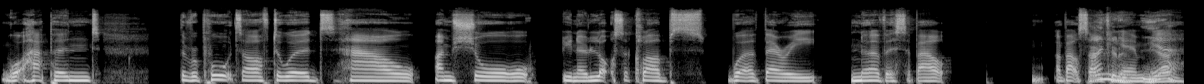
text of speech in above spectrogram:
what happened, the reports afterwards. How I'm sure you know lots of clubs were very nervous about about signing him. yeah. yeah.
